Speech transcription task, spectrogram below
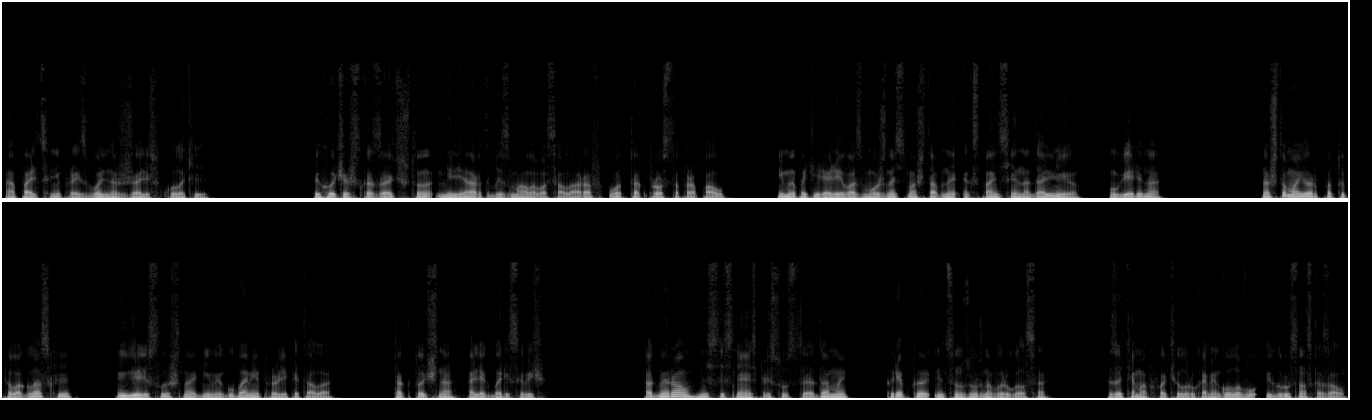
а пальцы непроизвольно сжались в кулаки. «Ты хочешь сказать, что миллиард без малого саларов вот так просто пропал, и мы потеряли возможность масштабной экспансии на дальнюю? Уверена?» На что майор потупила глазки и еле слышно одними губами пролепетала. «Так точно, Олег Борисович». Адмирал, не стесняясь присутствия дамы, крепко нецензурно выругался. Затем обхватил руками голову и грустно сказал.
